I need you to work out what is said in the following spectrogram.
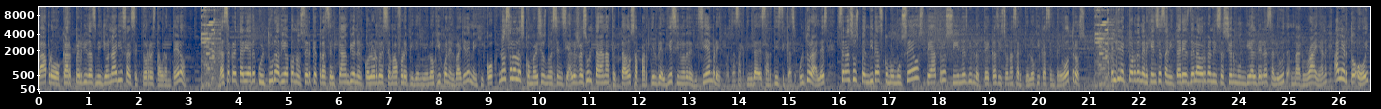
va a provocar pérdidas millonarias al sector restaurantero. La Secretaría de Cultura dio a conocer que tras el cambio en el color del semáforo epidemiológico en el Valle de México, no solo los comercios no esenciales resultarán afectados a partir del 19 de diciembre, pues las actividades artísticas y culturales serán suspendidas como museos, teatros, cines, bibliotecas y zonas arqueológicas, entre otros. El director de emergencias sanitarias de la Organización Mundial de la Salud, Mac Ryan, alertó hoy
